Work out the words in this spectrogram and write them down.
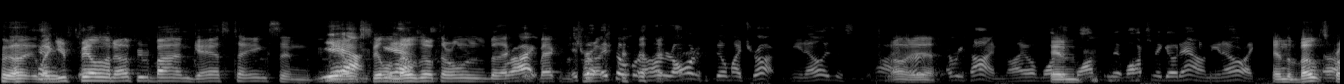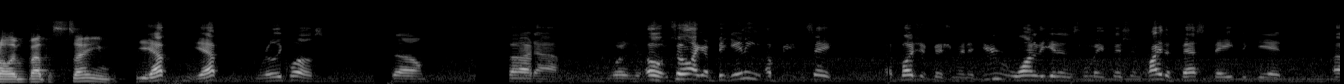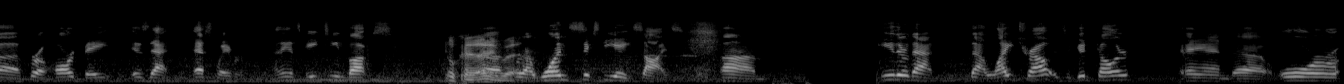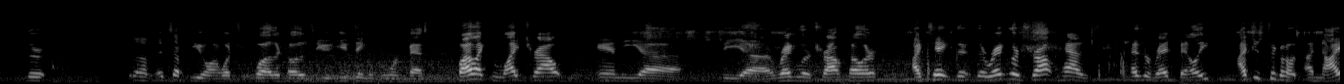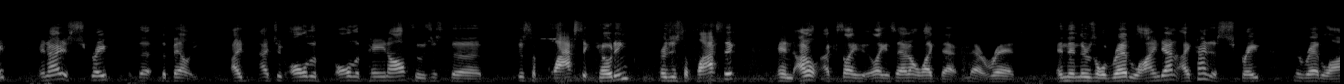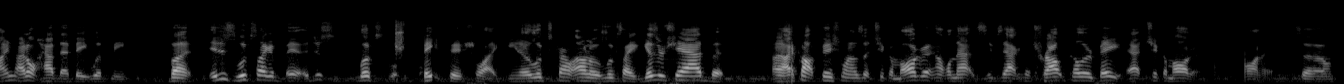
but like you're filling up, you're buying gas tanks and you Yeah, know, filling yeah. those up there on the back, Right. back of the it's, truck. it's over a hundred dollars to fill my truck. You know, it's just oh, Oh, yeah. every time. I was watching it, watching it go down. You know, like and the boat's Oh. probably about the same. yep, yep, really close. So, but uh, what is it? Oh, so like a beginning, a, say, a budget fisherman. If you wanted to get into swim bait fishing, probably the best bait to get uh, for a hard bait is that S waver. I think it's eighteen bucks. Okay, that uh, for that 168 size. Um, either that that light trout is a good color, and uh, or there, uh, it's up to you on what what other colors you, you think will work best. But I like the light trout and the uh, the uh, regular trout color. I take the, the regular trout has has a red belly. I just took a, a knife and I just scraped the, the belly. I, I took all the all the paint off, so it was just the just a plastic coating or just a plastic. And I don't, cause like, like I said, I don't like that that red. And then there's a red line down. I kind of scraped the red line. I don't have that bait with me, but it just looks like a, it just looks bait fish like. You know, it looks kind of, I don't know, it looks like a gizzard shad, but uh, I caught fish when I was at Chickamauga on that exact the trout colored bait at Chickamauga on it. So,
